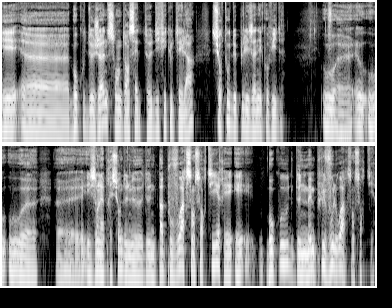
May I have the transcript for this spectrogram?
Et euh, beaucoup de jeunes sont dans cette difficulté-là, surtout depuis les années Covid, où, euh, où- où, euh, euh, ils ont l'impression de ne, de ne pas pouvoir s'en sortir et, et beaucoup de ne même plus vouloir s'en sortir.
